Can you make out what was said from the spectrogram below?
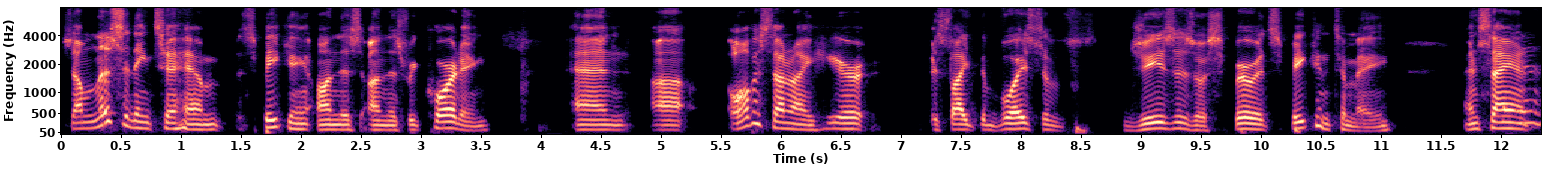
So I'm listening to him speaking on this on this recording, and uh, all of a sudden I hear it's like the voice of Jesus or Spirit speaking to me, and saying, yeah.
